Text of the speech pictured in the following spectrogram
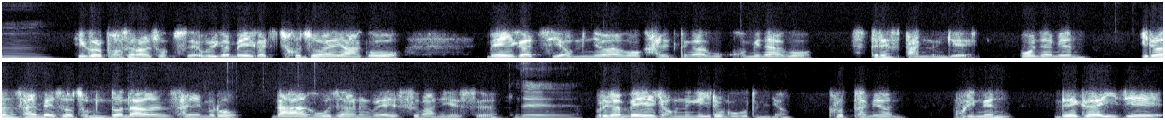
음. 이걸 벗어날 수 없어요. 우리가 매일같이 초조해하고 매일같이 염려하고 갈등하고 고민하고 스트레스 받는 게 뭐냐면 이런 삶에서 좀 더 나은 삶으로 나아가고자 하는 그 애씀 아니겠어요? 네. 우리가 매일 겪는 게 이런 거거든요. 그렇다면 우리는 내가 이제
